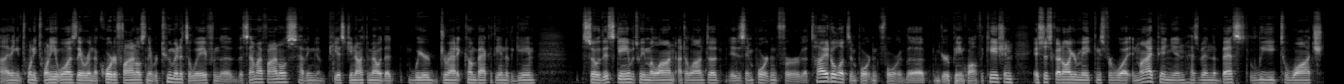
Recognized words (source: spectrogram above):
I think in 2020 it was. They were in the quarterfinals and they were two minutes away from the, the semifinals, having uh, PSG knocked them out with that weird dramatic comeback at the end of the game. So this game between Milan and Atalanta is important for the title. It's important for the European qualification. It's just got all your makings for what, in my opinion, has been the best league to watch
